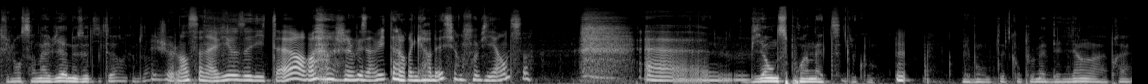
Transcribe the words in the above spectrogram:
Tu lances un avis à nos auditeurs comme ça? Je lance un avis aux auditeurs. je vous invite à le regarder sur mon Beyonce. Euh... Du coup. Mm. Mais bon, peut-être qu'on peut mettre des liens après.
